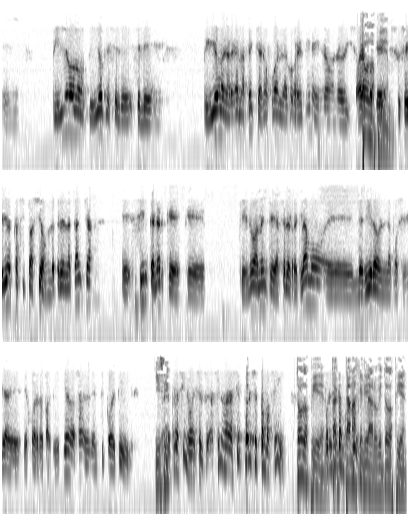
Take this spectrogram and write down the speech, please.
Eh, pidió, pidió que se le, se le pidió alargar la fecha, no jugar la Copa Argentina y no, no lo hizo. Ahora, Todos porque sucedió esta situación, lo tenés en la cancha, eh, sin tener que, que, que nuevamente hacer el reclamo, eh, le dieron la posibilidad de, de jugar otro partido. Tiene razón el, el tipo de tigre. Y sí, Bueno, pero así no es el, así no así, por eso estamos así. todos piden. Está, más que claro que todos piden.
